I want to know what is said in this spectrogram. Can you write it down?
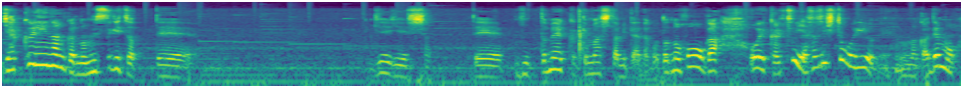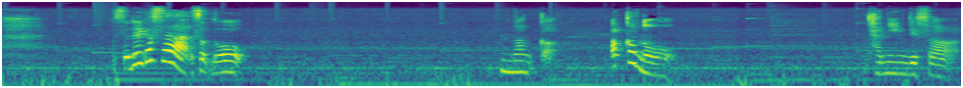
逆になんか飲みすぎちゃってゲーゲーしちゃってずっと迷惑かけましたみたいなことの方が多いから今日優しい人多いよね世の中。でもそれがさそのなんか赤の他人でさ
